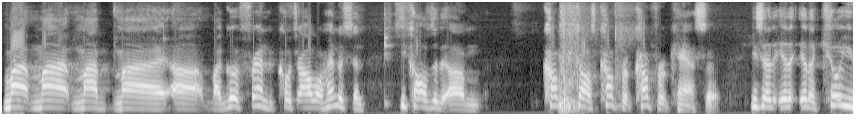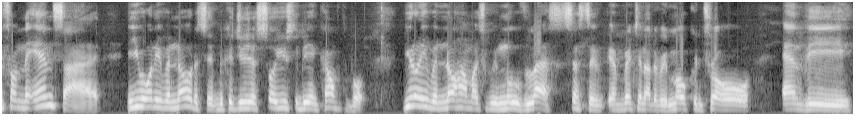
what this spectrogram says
my my my my uh, my good friend, Coach Arlo Henderson, he calls it um, comfort, he calls comfort comfort cancer. He said it'll, it'll kill you from the inside, and you won't even notice it because you're just so used to being comfortable. You don't even know how much we move less since the invention of the remote control and the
